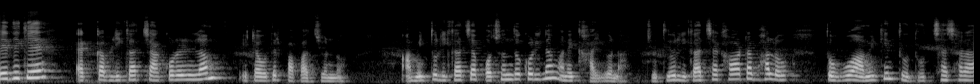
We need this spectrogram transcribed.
এদিকে এক কাপ লিকার চা করে নিলাম, এটা ওদের পাপার জন্য। আমি তো লিকার চা পছন্দ করি না মানে খাইও না। যদিও লিকার চা খাওয়াটা ভালো, তবুও আমি কিন্তু দুধ চা ছাড়া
